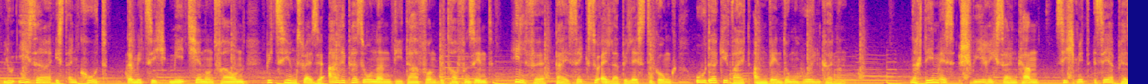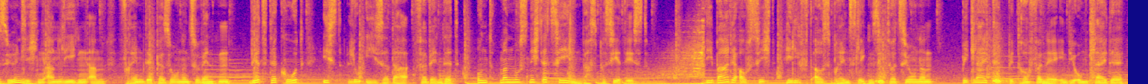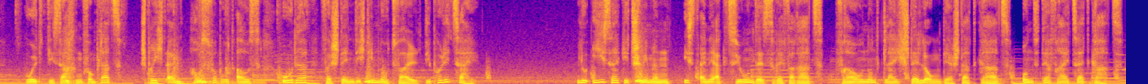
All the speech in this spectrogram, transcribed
Luisa ist ein Code, damit sich Mädchen und Frauen bzw. alle Personen, die davon betroffen sind, Hilfe bei sexueller Belästigung oder Gewaltanwendung holen können. Nachdem es schwierig sein kann, sich mit sehr persönlichen Anliegen an fremde Personen zu wenden, wird der Code Ist Luisa da verwendet und man muss nicht erzählen, was passiert ist. Die Badeaufsicht hilft aus brenzligen Situationen, begleitet Betroffene in die Umkleide, holt die Sachen vom Platz, spricht ein Hausverbot aus oder verständigt im Notfall die Polizei. Luisa geht schwimmen ist eine Aktion des Referats Frauen und Gleichstellung der Stadt Graz und der Freizeit Graz.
